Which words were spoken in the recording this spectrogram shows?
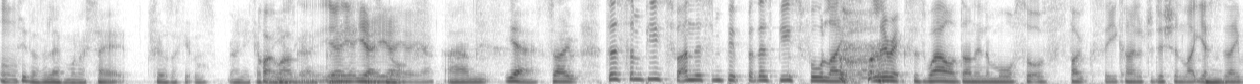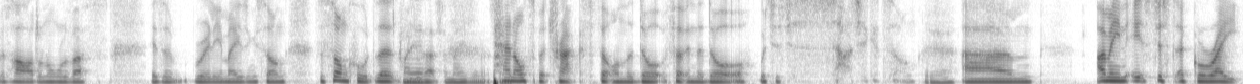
Mm. 2011. When I say it, feels like it was only a couple quite of years ago ago. yeah yeah yeah yeah, yeah yeah Um, yeah. So There's some beautiful, and there's some, bit, but there's beautiful like lyrics as well, done in a more sort of folksy kind of tradition. Mm. Like "Yesterday Was Hard" on All of Us is a really amazing song. It's a song called the oh yeah, that's amazing. That's penultimate track's "Foot on the Door," "Foot in the Door," which is just such a good song. yeah. Um, I mean, it's just a great,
